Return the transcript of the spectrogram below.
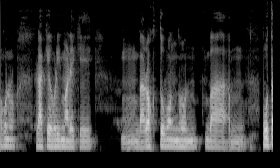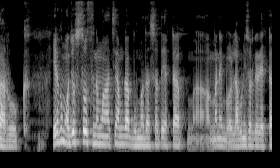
কখনো রাকে হরি মারেকে উম, বা রক্তবন্ধন বা উম, প্রতারক এরকম অজস্র সিনেমা আছে। আমরা বুম্বাদার সাথে একটা মানে লাবণী সরকারের একটা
